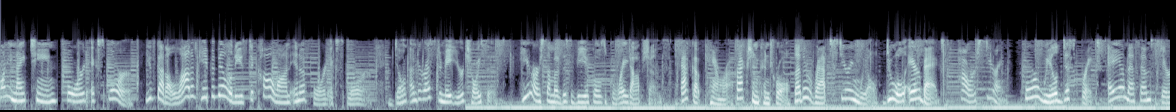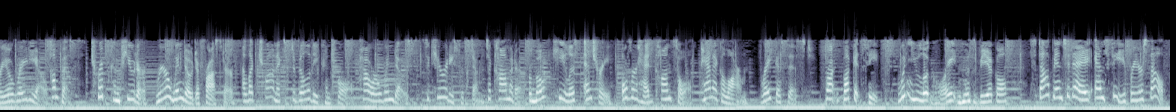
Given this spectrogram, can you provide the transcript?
2019 Ford Explorer. You've got a lot of capabilities to call on in a Ford Explorer. Don't underestimate your choices. Here are some of this vehicle's great options. Backup camera, traction control, leather wrapped steering wheel, dual airbags, power steering, four-wheel disc brakes, AM FM stereo radio, compass, trip computer, rear window defroster, electronic stability control, power windows, security system, tachometer, remote keyless entry, overhead console, panic alarm, brake assist, front bucket seats. Wouldn't you look great in this vehicle? Stop in today and see for yourself.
